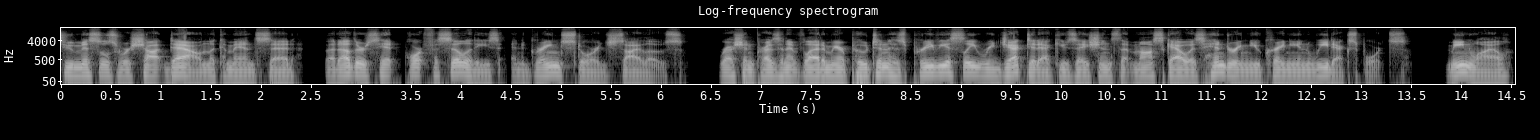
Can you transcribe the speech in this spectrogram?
Two missiles were shot down, the command said, but others hit port facilities and grain storage silos. Russian President Vladimir Putin has previously rejected accusations that Moscow is hindering Ukrainian wheat exports. Meanwhile,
